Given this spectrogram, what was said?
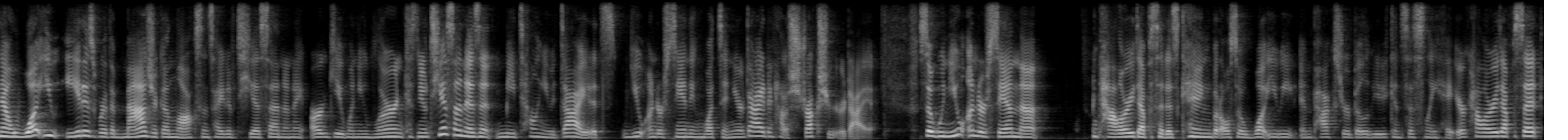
Now, what you eat is where the magic unlocks inside of TSN. And I argue when you learn, because you know, TSN isn't me telling you a diet, it's you understanding what's in your diet and how to structure your diet. So when you understand that calorie deficit is king, but also what you eat impacts your ability to consistently hit your calorie deficit.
